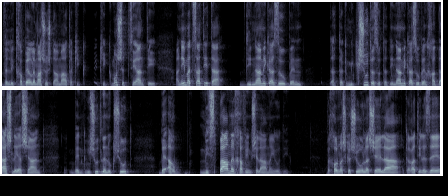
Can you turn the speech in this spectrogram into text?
ולהתחבר למשהו שאתה אמרת, כי, כי כמו שציינתי, אני מצאתי את הדינמיקה הזו בין את הגמישות הזאת, הדינמיקה הזו בין חדש לישן, בין גמישות לנוקשות, במספר מרחבים של העם היהודי. בכל מה שקשור לשאלה, קראתי לזה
